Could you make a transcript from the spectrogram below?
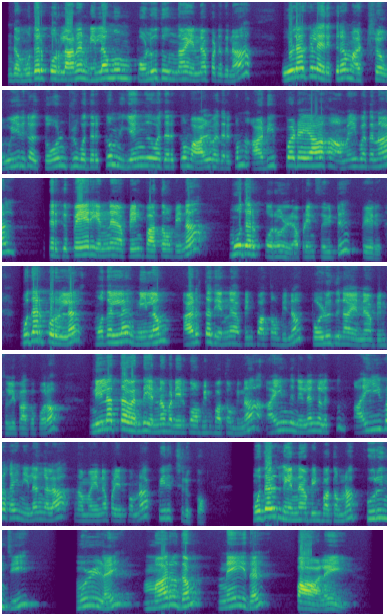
இந்த முதற் பொருளான நிலமும் பொழுதும் தான் என்ன பண்ணுதுன்னா உலகில் இருக்கிற மற்ற உயிர்கள் தோன்றுவதற்கும் இயங்குவதற்கும் வாழ்வதற்கும் அடிப்படையாக அமைவதனால் இதற்கு பெயர் என்ன அப்படின்னு பார்த்தோம் அப்படின்னா முதற் பொருள் அப்படின்னு சொல்லிட்டு பேரு. முதற் பொருள்ல முதல்ல நிலம் அடுத்தது என்ன அப்படின்னு பார்த்தோம் அப்படின்னா பொழுதுனா என்ன அப்படின்னு சொல்லி பார்க்க போறோம். நிலத்தை வந்து என்ன பண்ணியிருக்கோம் அப்படின்னு பார்த்தோம் அப்படின்னா ஐந்து நிலங்களுக்கும் ஐவகை நிலங்களா நம்ம என்ன பண்ணியிருக்கோம்னா பிரிச்சிருக்கோம். முதல் என்ன அப்படின்னு பார்த்தோம்னா குறிஞ்சி முல்லை மருதம் நெய்தல் பாலை.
